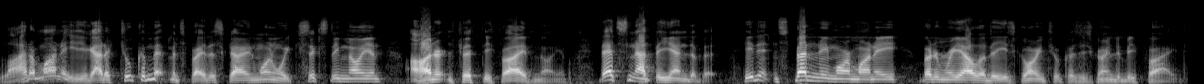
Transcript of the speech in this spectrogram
Lot of money. You got two commitments by this guy in one week 60 million, 155 million. That's not the end of it. He didn't spend any more money, but in reality, he's going to because he's going to be fined.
